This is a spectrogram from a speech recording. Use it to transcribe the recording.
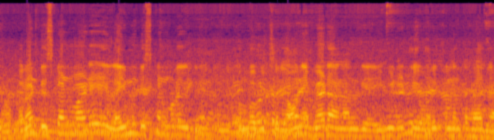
ನಾವು ಕರೆಂಟ್ ಡಿಸ್ಕೌಂಟ್ ಮಾಡಿ ಲೈನು ಡಿಸ್ಕೌಂಟ್ ಮಾಡೋದಿಲ್ಲ ನಮ್ಗೆ ತುಂಬ ಬಿಚ್ಚರಿ ಅವನೇ ಬೇಡ ನನಗೆ ಇಮಿಡಿಯೇಟ್ಲಿ ಹೊಡಿತೀನಿ ಅಂತ ಹೇಳಿದ.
